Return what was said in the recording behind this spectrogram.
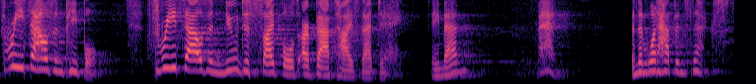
3,000 people 3,000 new disciples are baptized that day. Amen? Amen. And then what happens next?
